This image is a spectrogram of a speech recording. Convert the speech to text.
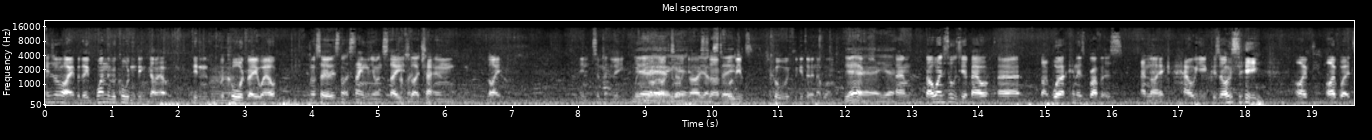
it's all right, but the one the recording didn't go out, didn't Uh. record very well, and also it's not the same when you're on stage, like chatting, like intimately. When Yeah, you're, like, yeah. talking. Oh, yeah, so on I thought it'd be stage. Cool if we could do another one. Yeah. yeah, yeah. Um, but I wanted to talk to you about uh, like working as brothers and like how you, because obviously I've I've worked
